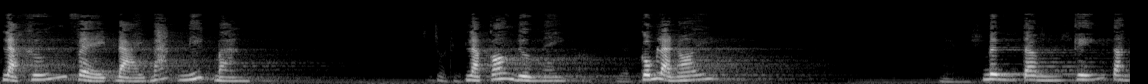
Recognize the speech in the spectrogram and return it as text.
Là hướng về Đại Bác Niết Bàn. Là con đường này, Cũng là nói, Minh tâm kiến tánh.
